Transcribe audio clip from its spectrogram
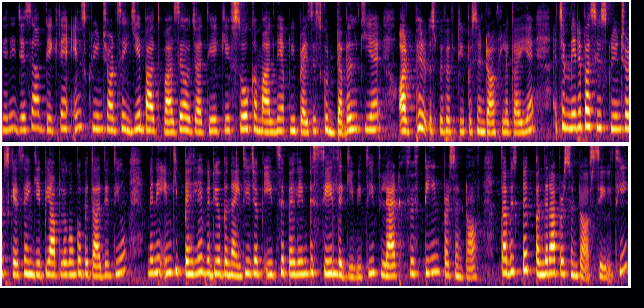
यानी जैसे आप देख रहे हैं, इन स्क्रीनशॉट से ये बात वाजह हो जाती है कि सो कमाल ने अपनी प्राइसेस को डबल किया है और फिर उस पर फिफ्टी परसेंट ऑफ़ लगाई है। अच्छा मेरे पास ये स्क्रीनशॉट्स कैसे हैं, ये भी आप लोगों को बता देती हूँ। मैंने इनकी पहले वीडियो बनाई थी जब ईद से पहले इन पर सेल लगी हुई थी फ्लैट फिफ्टीन परसेंट ऑफ़ तब इस पर पंद्रह परसेंट ऑफ़ सेल थी,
